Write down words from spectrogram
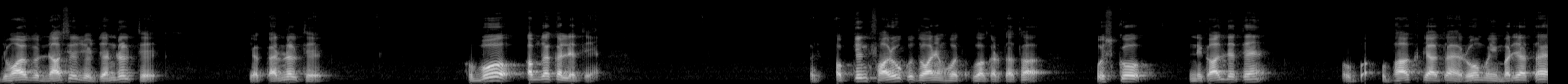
جمال الناصر جو جنرل تھے یا کرنل تھے وہ قبضہ کر لیتے ہیں اور کنگ فاروق اس زمانے میں ہوا ہوا کرتا تھا اس کو نکال دیتے ہیں وہ بھاگ جاتا ہے روم وہیں مر جاتا ہے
